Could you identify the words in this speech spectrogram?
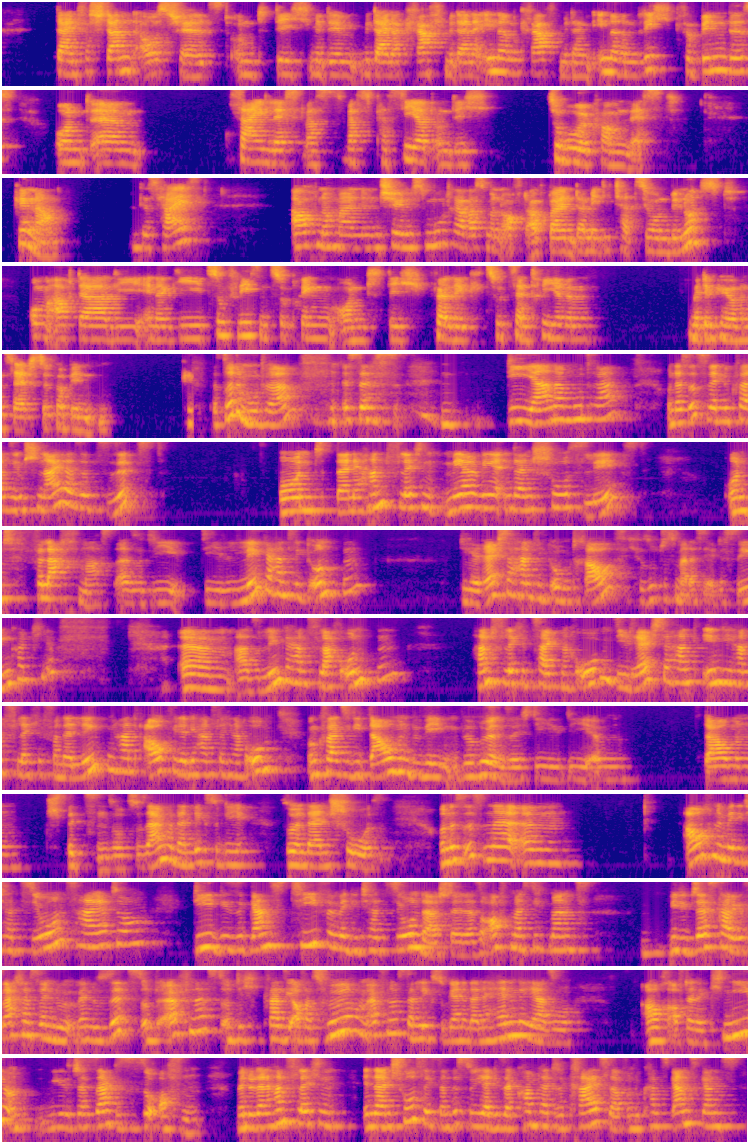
deinen Verstand ausschältst und dich mit, dem, mit deiner Kraft, mit deiner inneren Kraft, mit deinem inneren Licht verbindest und ähm, sein lässt, was, was passiert und dich zur Ruhe kommen lässt. Genau. Das heißt, auch nochmal ein schönes Mudra, was man oft auch bei der Meditation benutzt, um auch da die Energie zum Fließen zu bringen und dich völlig zu zentrieren, mit dem höheren Selbst zu verbinden. Das dritte Mudra ist das Dhyana Mudra. Und das ist, wenn du quasi im Schneidersitz sitzt und deine Handflächen mehr oder weniger in deinen Schoß legst und flach machst. Also die, die linke Hand liegt unten, die rechte Hand liegt oben drauf. Ich versuche das mal, dass ihr das sehen könnt hier. Ähm, also linke Hand flach unten, Handfläche zeigt nach oben, die rechte Hand in die Handfläche von der linken Hand, auch wieder die Handfläche nach oben und quasi die Daumen bewegen, berühren sich, die, die ähm, Daumenspitzen sozusagen und dann legst du die so in deinen Schoß. Und es ist eine, ähm, auch eine Meditationshaltung, die diese ganz tiefe Meditation darstellt. Also oftmals sieht man es, wie die Jess gerade gesagt hast, wenn du, wenn du sitzt und öffnest und dich quasi auch als Höherem öffnest, dann legst du gerne deine Hände ja so auch auf deine Knie und wie Jess sagt, es ist so offen. Wenn du deine Handflächen in deinen Schoß legst, dann bist du ja dieser komplette Kreislauf und du kannst ganz, ganz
